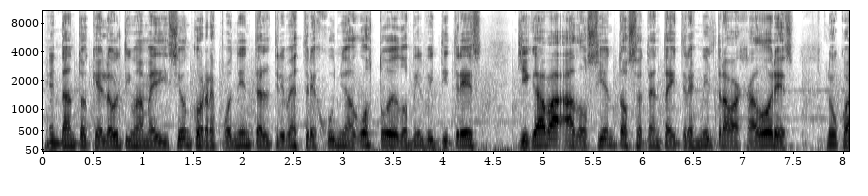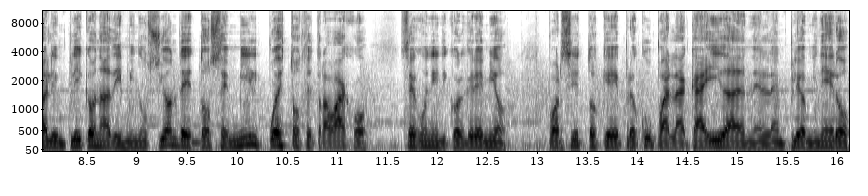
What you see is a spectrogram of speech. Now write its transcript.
en tanto que la última medición correspondiente al trimestre junio-agosto de 2023 llegaba a 273 mil trabajadores, lo cual implica una disminución de 12 mil puestos de trabajo según indicó el gremio. Por cierto que preocupa la caída en el empleo minero.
